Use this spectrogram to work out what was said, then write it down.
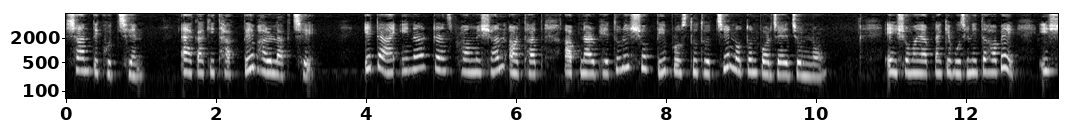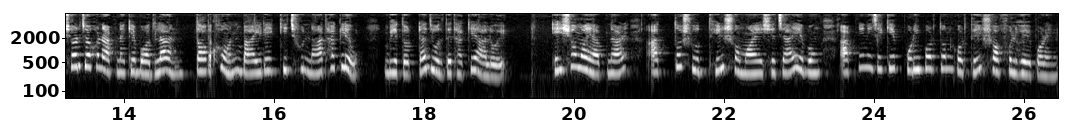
শান্তি খুঁজছেন। একাকী থাকতে ভালো লাগছে। এটা ইনার ট্রান্সফরমেশন অর্থাৎ আপনার ভেতরের শক্তি প্রস্তুত হচ্ছে নতুন পর্যায়ের জন্য। এই সময় আপনাকে বুঝে নিতে হবে, ঈশ্বর যখন আপনাকে বদলান, তখন বাইরে কিছু না থাকলেও ভেতরটা জ্বলতে থাকে আলোয়। এই সময় আপনার আত্মশুদ্ধির সময় এসে যায় এবং আপনি নিজেকে পরিবর্তন করতে সফল হয়ে পড়েন।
